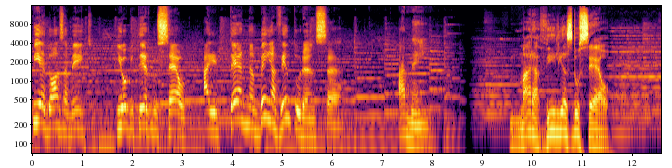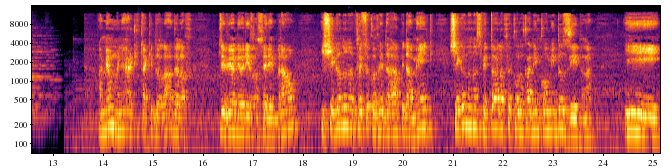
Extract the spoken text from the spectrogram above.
piedosamente e obter no céu a eterna bem-aventurança. Amém. Maravilhas do céu. A minha mulher que está aqui do lado, ela teve aneurisma cerebral e chegando, no, foi socorrida rapidamente. Chegando no hospital, ela foi colocada em coma induzido, né? E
